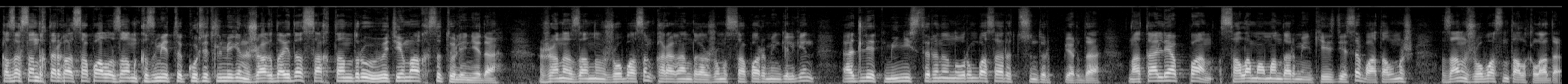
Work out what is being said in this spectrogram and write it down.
Қазақстандықтарға сапалы заң қызметі көрсетілмеген жағдайда сақтандыру өтемақысы төленеді. Жаңа заңның жобасын Қарағандыға жұмыс сапарымен келген әділет министрінің орынбасары түсіндіріп берді. Наталья Пан сала мамандарымен кездесіп аталмыш заң жобасын талқылады.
